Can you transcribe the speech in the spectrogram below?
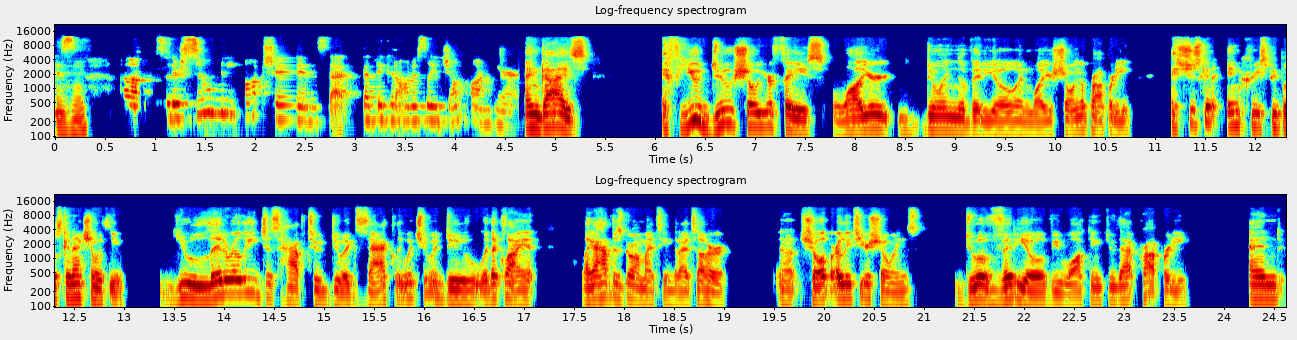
Mm-hmm. Um, so there's so many options that that they could honestly jump on here. And guys, if you do show your face while you're doing a video and while you're showing a property, it's just going to increase people's connection with you you literally just have to do exactly what you would do with a client. Like I have this girl on my team that I tell her, uh, show up early to your showings, do a video of you walking through that property, and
